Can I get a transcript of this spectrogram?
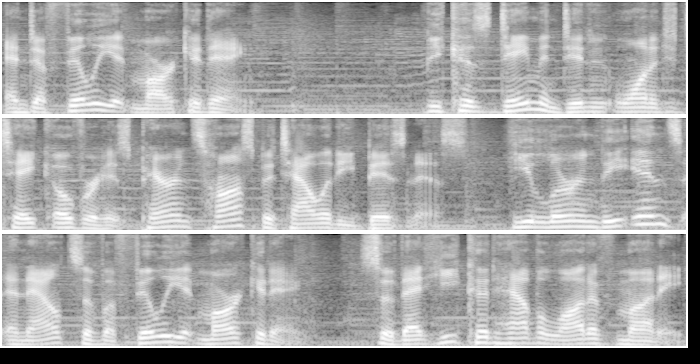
and affiliate marketing? Because Damon didn't want to take over his parents' hospitality business, he learned the ins and outs of affiliate marketing so that he could have a lot of money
